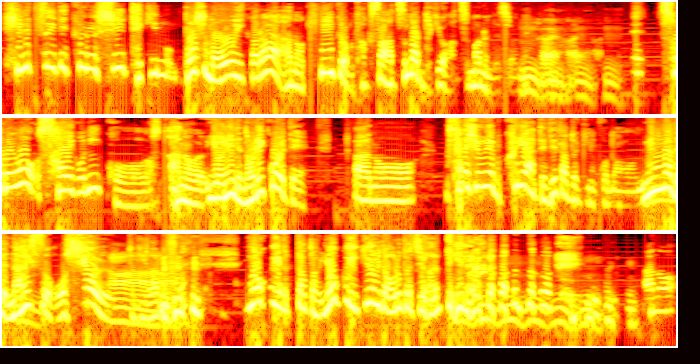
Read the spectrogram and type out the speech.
ひれついてくるし、敵も、ボスも多いから、あの、筋肉もたくさん集まるときは集まるんですよね。うんはいはいはいうんで、それを最後に、こう、あの、4人で乗り越えて、あの、最終ウェーブクリアって出た時に、この、みんなでナイスを押し合う時があるんですね。よくやったと、よく生き延びた俺たちはって言いながら、あの、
